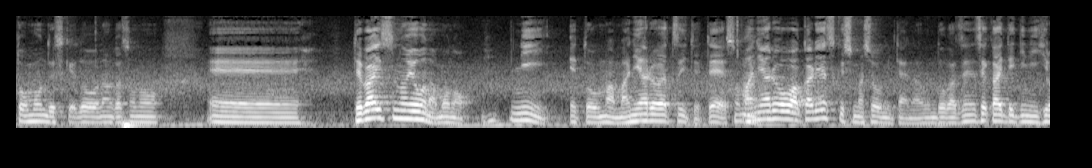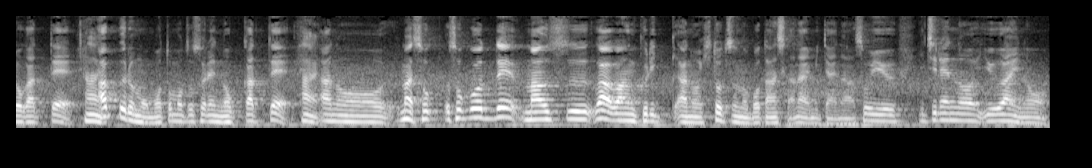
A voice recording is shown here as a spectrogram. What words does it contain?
と思うんですけどなんかその、えー、デバイスのようなものに、えっとまあ、マニュアルがついててそのマニュアルを分かりやすくしましょうみたいな運動が全世界的に広がって、はい、アップルももともとそれに乗っかって、はい、あのまあ、そそこでマウスはワンクリックあの1つのボタンしかないみたいなそういう一連の UI の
